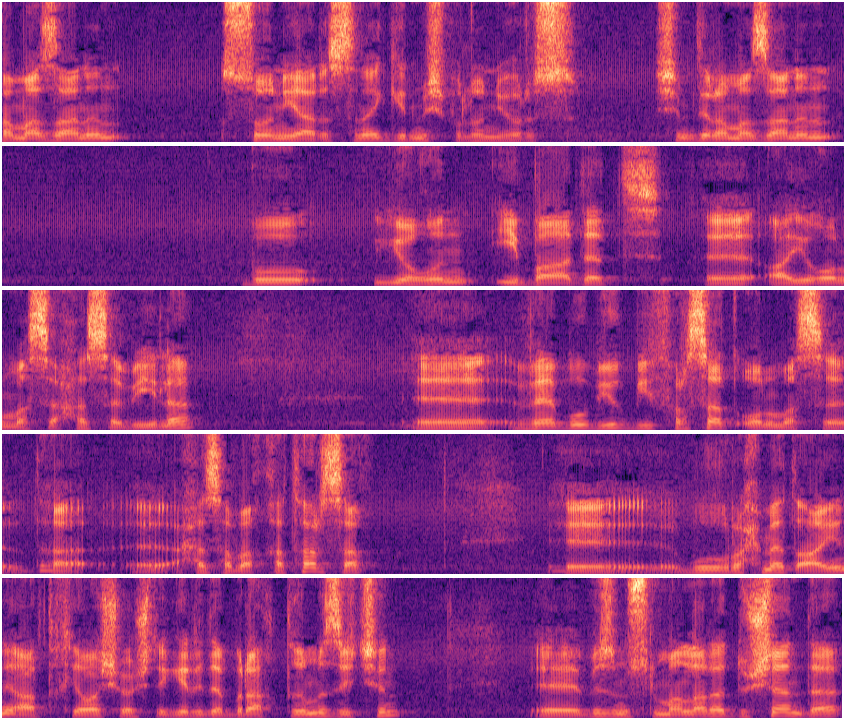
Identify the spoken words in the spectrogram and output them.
Ramazan'ın son yarısına girmiş bulunuyoruz. Şimdi Ramazan'ın bu yoğun ibadet e, ayı olması hasebiyle e, ve bu büyük bir fırsat olması da e, hesaba katarsak e, bu rahmet ayını artık yavaş yavaş da geride bıraktığımız için e, biz Müslümanlara düşen de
